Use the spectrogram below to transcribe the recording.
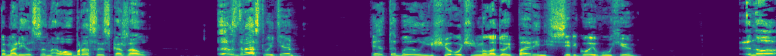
помолился на образ и сказал «Здравствуйте, это был еще очень молодой парень с серьгой в ухе. — Ну,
